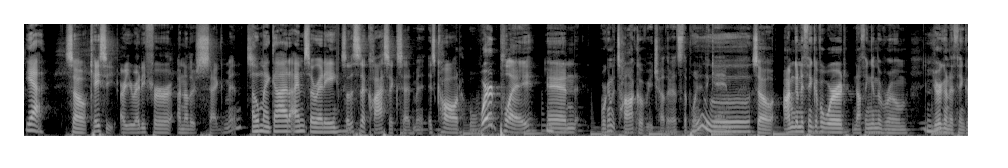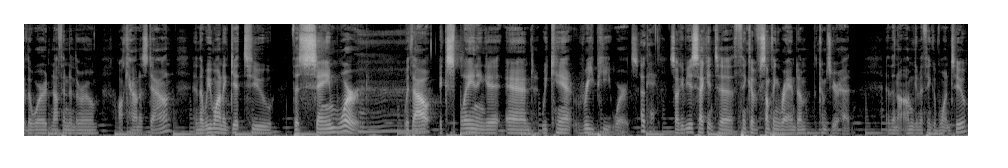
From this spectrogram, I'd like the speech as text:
Yeah. So Casey, are you ready for another segment? Oh my god, I'm so ready. So this is a classic segment. It's called wordplay, and we're gonna talk over each other. That's the point of the game. So I'm gonna think of a word, nothing in the room. Mm-hmm. You're gonna think of the word, nothing in the room. I'll count us down, and then we want to get to the same word without explaining it, and we can't repeat words. Okay. So I'll give you a second to think of something random that comes to your head, and then I'm gonna think of one too,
